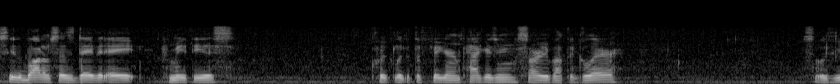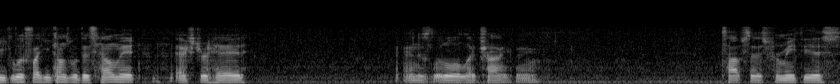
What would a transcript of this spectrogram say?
See the bottom says David 8 Prometheus. Quick look at the figure and packaging. Sorry about the glare. So it looks like he comes with his helmet, extra head, and his little electronic thing. Top says Prometheus.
